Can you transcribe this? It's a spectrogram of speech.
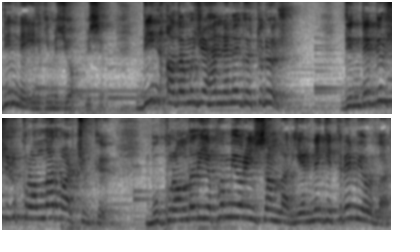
Dinle ilgimiz yok bizim. Din adamı cehenneme götürür. Dinde bir sürü kurallar var çünkü. Bu kuralları yapamıyor insanlar, yerine getiremiyorlar.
